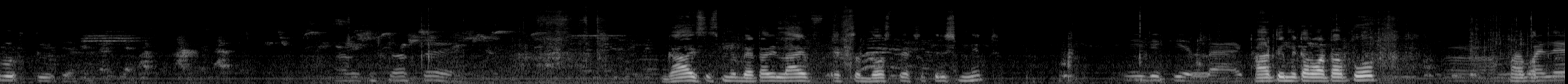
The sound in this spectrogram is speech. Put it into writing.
বস্তু এটা আরে কিছু আছে गाइस इसमें बैटरी लाइफ 110 से 130 मिनट ये देखिए लाइट 30 मीटर वाटर प्रूफ पहले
